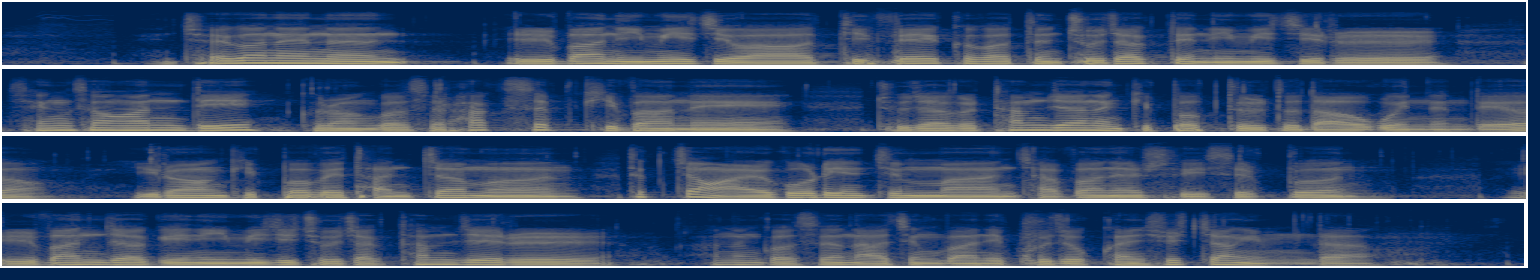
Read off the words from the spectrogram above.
최근에는 일반 이미지와 딥페이크 같은 조작된 이미지를 생성한 뒤 그런 것을 학습 기반의 조작을 탐지하는 기법들도 나오고 있는데요. 이러한 기법의 단점은 특정 알고리즘만 잡아낼 수 있을 뿐 일반적인 이미지 조작 탐지를 하는 것은 아직 많이 부족한 실정입니다.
